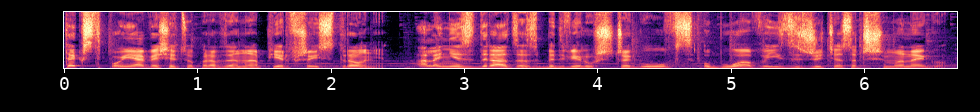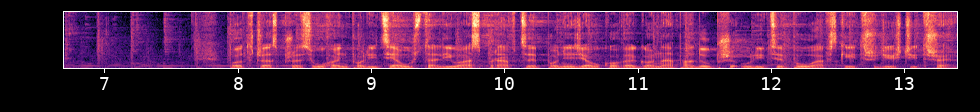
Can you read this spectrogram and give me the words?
Tekst pojawia się co prawda na pierwszej stronie, ale nie zdradza zbyt wielu szczegółów z obławy i z życia zatrzymanego. Podczas przesłuchań policja ustaliła sprawcę poniedziałkowego napadu przy ulicy Puławskiej 33.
